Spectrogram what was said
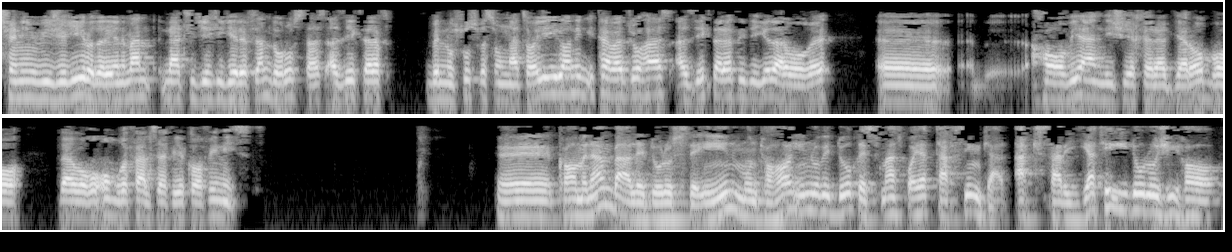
چنین ویژگی رو داره؟ یعنی من نتیجه که گرفتم درست است. از یک طرف به نصوص و سنت های ایرانی بی توجه هست. از یک طرف دیگه در واقع حاوی اندیشه خردگرا با در واقع عمق فلسفی کافی نیست. کاملا بله درسته. این منتها این رو به دو قسمت باید تقسیم کرد. اکثریت ایدولوژی ها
